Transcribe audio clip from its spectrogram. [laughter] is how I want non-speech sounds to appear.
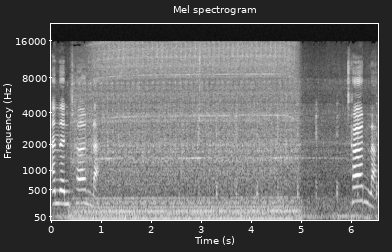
and then turn left. Turn left.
